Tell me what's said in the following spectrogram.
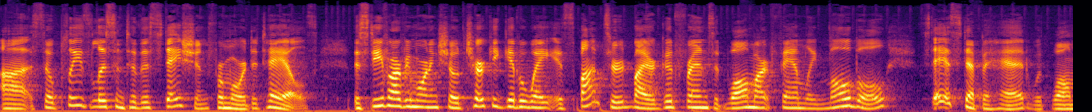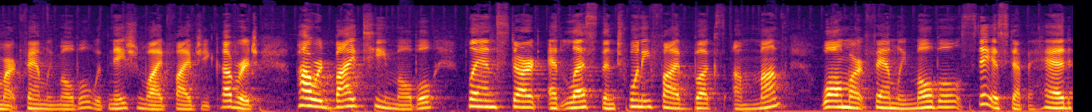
Uh, so please listen to this station for more details. The Steve Harvey Morning Show turkey giveaway is sponsored by our good friends at Walmart Family Mobile. Stay a step ahead with Walmart Family Mobile with nationwide 5G coverage powered by T-Mobile. Plans start at less than 25 bucks a month. Walmart Family Mobile, stay a step ahead.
